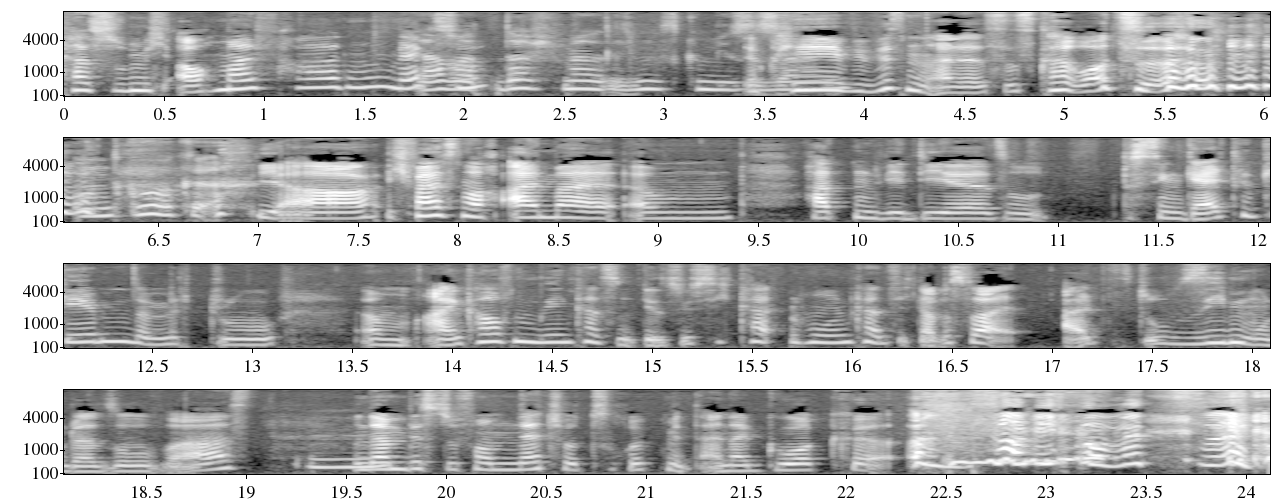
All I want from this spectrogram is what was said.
Kannst du mich auch mal fragen, Ja, aber du? darf ich mal Lieblingsgemüse Okay, wir wissen alles, es ist Karotte. sagen? Und Gurke. ja, ich weiß noch einmal ähm, hatten wir dir so ein bisschen Geld gegeben, damit du ähm, einkaufen gehen kannst und dir Süßigkeiten holen kannst. Ich glaube, das war als du sieben oder so warst. Mhm. Und dann bist du vom Netto zurück mit einer Gurke. Das fand ich so witzig.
